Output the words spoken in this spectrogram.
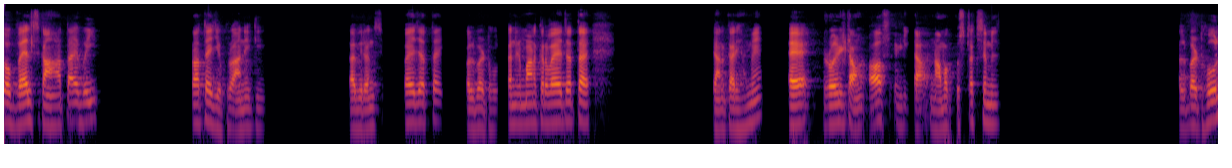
ऑफ़ वेल्स कहाँ आता है भाई? आता है की रंग से पाया जाता है, अल्बर्ट हॉल का निर्माण करवाया जाता है। जानकारी हमें है, रॉयल टाउन ऑफ़ इंडिया नामक पुस्तक से मिलती अल्बर्ट हॉल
